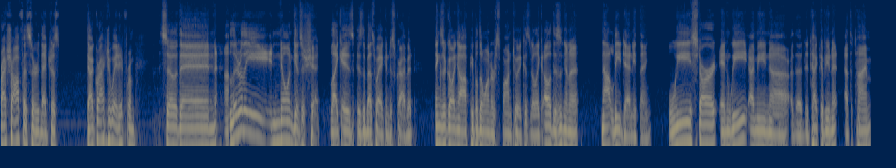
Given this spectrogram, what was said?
fresh officer that just got graduated from so then uh, literally no one gives a shit like is is the best way i can describe it. Things are going off. People don't want to respond to it because they're like oh this is gonna not lead to anything. We start and we i mean uh the detective unit at the time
